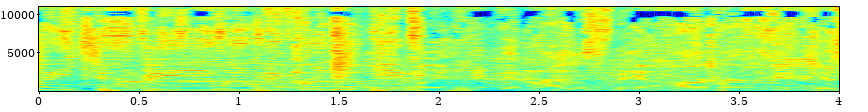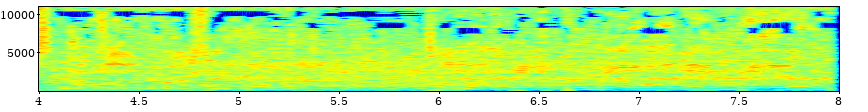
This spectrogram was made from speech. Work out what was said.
Way too big when we pull up. Give me Way hit and harass the young Haarberg and just not allowed Nebraska to get going. Right up the middle, and there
